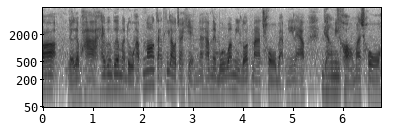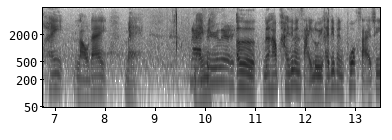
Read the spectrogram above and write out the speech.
ก็เดี๋ยวจะพาให้เพื่อนๆมาดูครับ นอกจากที่เราจะเห็นนะครับ ในบูธว่ามีรถมาโชว์แบบนี้แล้ว ยังมีของมาโชว์ให้เราได้แหมน่าไหนมี ซื้อเลยเออนะครับ ใครที่เป็นสายลุย ใครที่เป็นพวกสายที่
